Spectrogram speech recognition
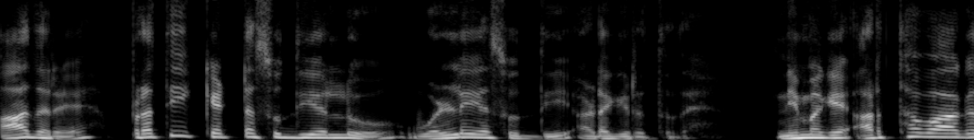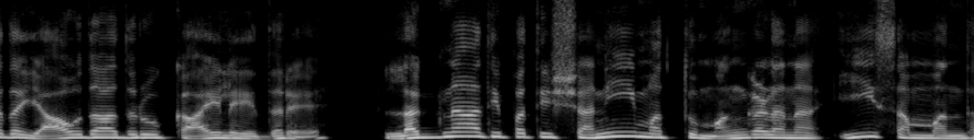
ಆದರೆ ಪ್ರತಿ ಕೆಟ್ಟ ಸುದ್ದಿಯಲ್ಲೂ ಒಳ್ಳೆಯ ಸುದ್ದಿ ಅಡಗಿರುತ್ತದೆ. ನಿಮಗೆ ಅರ್ಥವಾಗದ ಯಾವುದಾದರೂ ಕಾಯಿಲೆ ಇದ್ದರೆ ಲಗ್ನಾಧಿಪತಿ ಶನಿ ಮತ್ತು ಮಂಗಳನ ಈ ಸಂಬಂಧ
